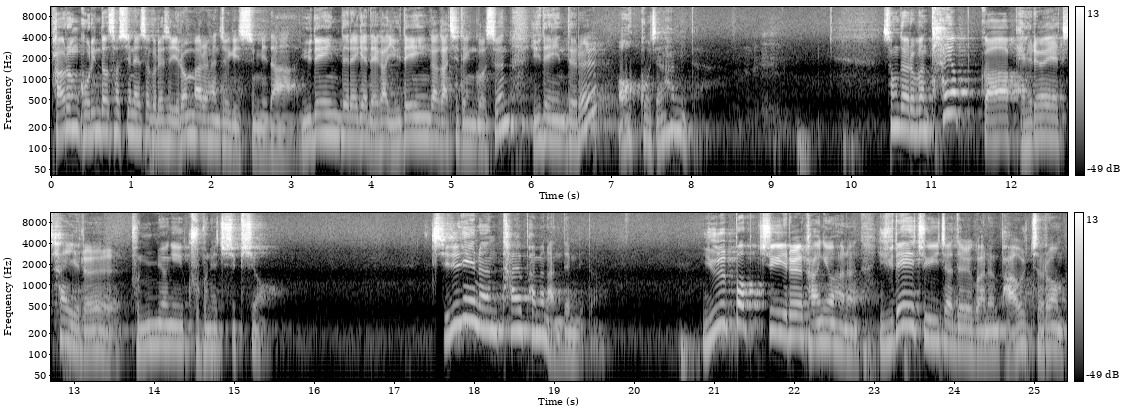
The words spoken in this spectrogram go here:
바울은 고린도 서신에서 그래서 이런 말을 한 적이 있습니다. 유대인들에게 내가 유대인과 같이 된 것은 유대인들을 얻고자 합니다. 성도 여러분, 타협과 배려의 차이를 분명히 구분해 주십시오. 진리는 타협하면 안 됩니다. 율법주의를 강요하는 유대주의자들과는 바울처럼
